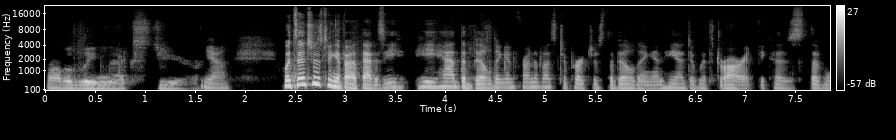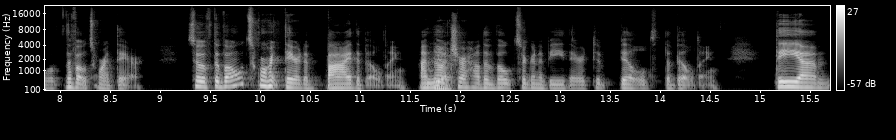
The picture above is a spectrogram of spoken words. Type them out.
probably next year. Yeah. What's interesting about that is he he had the building in front of us to purchase the building, and he had to withdraw it because the the votes weren't there. So if the votes weren't there to buy the building, I'm not Yeah. sure how the votes are going to be there to build the building. The um,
